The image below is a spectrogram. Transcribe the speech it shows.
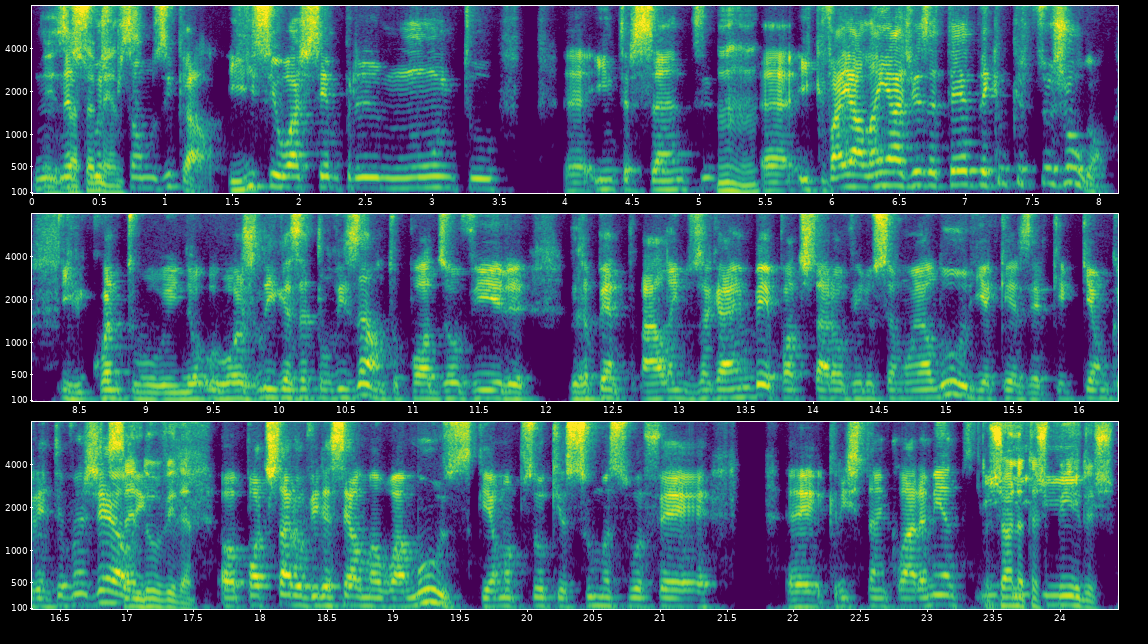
Exatamente. na sua expressão musical. E isso eu acho sempre muito uh, interessante uhum. uh, e que vai além, às vezes, até daquilo que as pessoas julgam. E quando ainda hoje ligas a televisão, tu podes ouvir, de repente, além dos HMB, podes estar a ouvir o Samuel Lúria, quer dizer, que, que é um crente evangélico. Sem dúvida. Ou podes estar a ouvir a Selma Wamuz, que é uma pessoa que assume a sua fé cristã claramente. Jonatas Pires,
